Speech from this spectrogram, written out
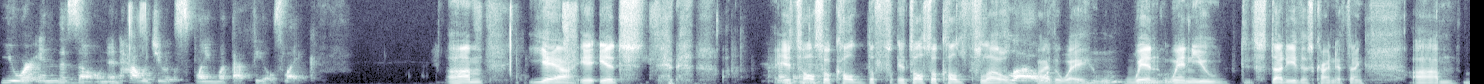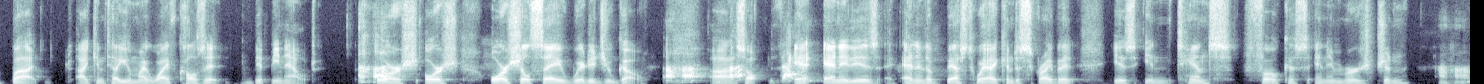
you are in the zone and how would you explain what that feels like? Um, yeah, it, it's it's also called the it's also called flow, Flow. by the way Mhm, when mhm. when you study this kind of thing um, but i can tell you my wife calls it bipping out Uh-huh, or or or she'll say where did you go uh-huh, uh, uh-huh, so exactly. and, and it is and the best way i can describe it is intense focus and immersion uh-huh.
